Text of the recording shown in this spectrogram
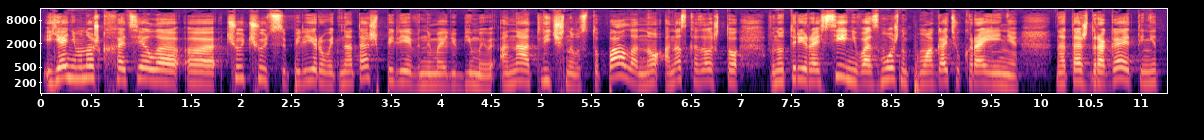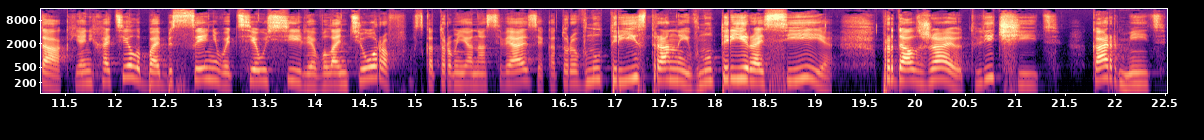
И я немножко хотела э, чуть-чуть сапеллировать Наташе Пелевиной, моей любимой. Она отлично выступала, но она сказала, что внутри России невозможно помогать Украине. Наташа, дорогая, это не так. Я не хотела бы обесценивать те усилия волонтеров, с которыми я на связи, которые внутри страны, внутри России продолжают лечить, кормить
